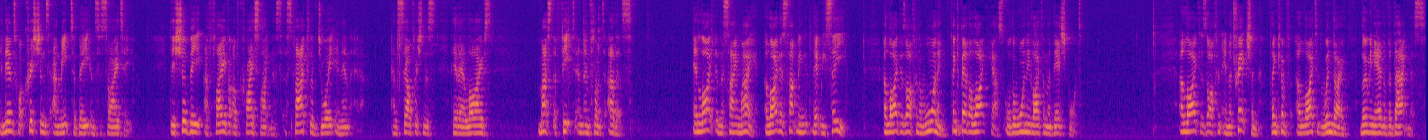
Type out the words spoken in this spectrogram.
And that is what Christians are meant to be in society. There should be a flavour of Christlikeness, a sparkle of joy and unselfishness that our lives must affect and influence others. And light in the same way. A light is something that we see. A light is often a warning. Think about a lighthouse or the warning light on the dashboard. A light is often an attraction. Think of a lighted window looming out of the darkness,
